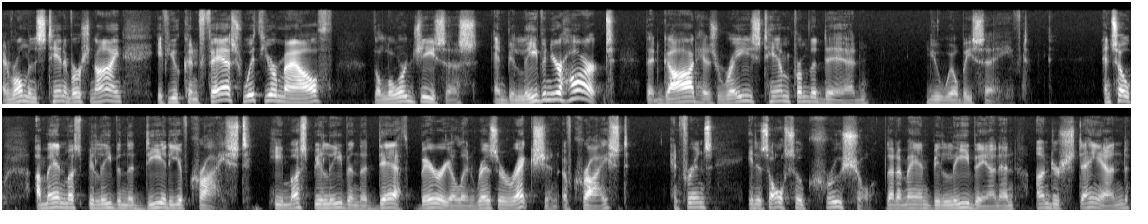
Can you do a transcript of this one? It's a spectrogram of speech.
and Romans 10 and verse 9, if you confess with your mouth the Lord Jesus and believe in your heart that God has raised Him from the dead, you will be saved. And so a man must believe in the deity of Christ. He must believe in the death, burial, and resurrection of Christ. And friends, it is also crucial that a man believe in and understand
